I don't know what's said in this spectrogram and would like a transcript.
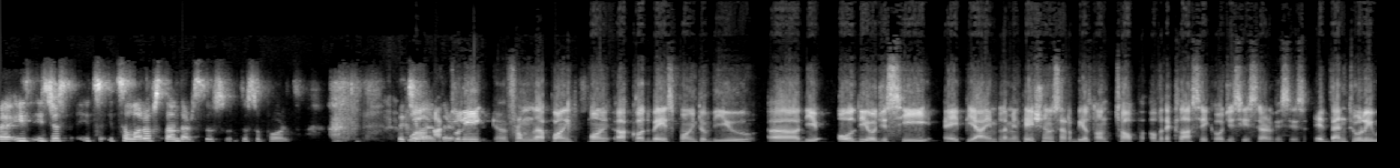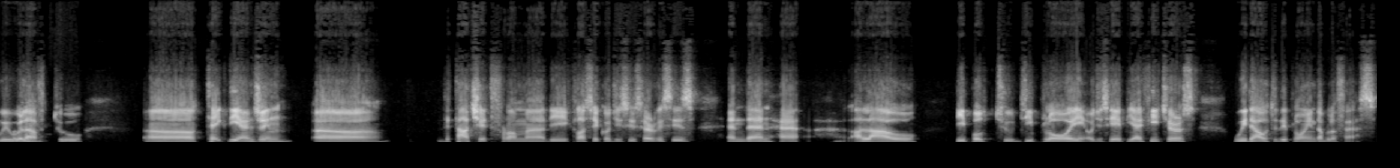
uh, it, it's just it's it's a lot of standards to to support. well, actually, uh, from the point point uh, code base point of view, uh, the all the OGC API implementations are built on top of the classic OGC services. Eventually, we will okay. have to uh, take the engine, uh, detach it from the classic OGC services, and then allow people to deploy OGC API features without deploying WFS,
